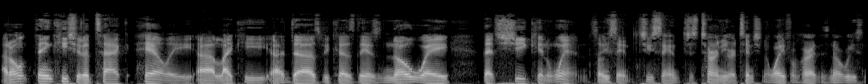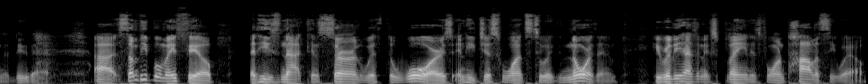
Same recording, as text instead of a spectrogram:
I don't think he should attack Haley uh, like he uh, does because there's no way that she can win. So he's saying, she's saying, just turn your attention away from her. There's no reason to do that. Uh, some people may feel that he's not concerned with the wars and he just wants to ignore them. He really hasn't explained his foreign policy well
